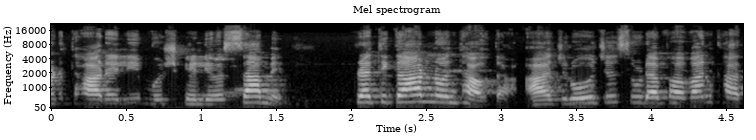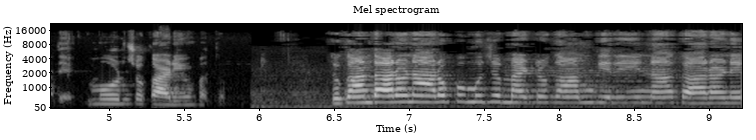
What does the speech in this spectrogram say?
અણધારેલી મુશ્કેલીઓ સામે પ્રતિકાર નોંધાવતા આજ સુડા ભવન ખાતે મોરચો કાઢ્યો હતો. દુકાનદારોના આરોપો મુજબ મેટ્રો કામગીરીના કારણે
